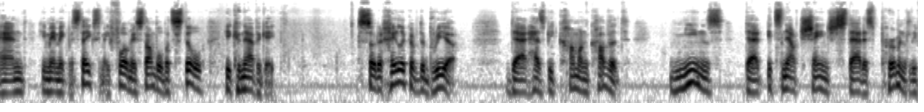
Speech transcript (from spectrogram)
and he may make mistakes, he may fall, he may stumble, but still he can navigate. So the chelik of the bria that has become uncovered means that it's now changed status permanently,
